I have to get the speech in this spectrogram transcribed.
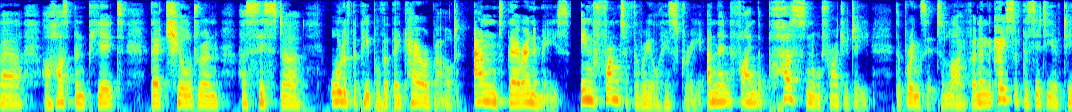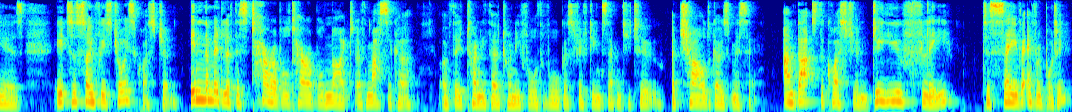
Joubert, her husband Piet, their children, her sister, all of the people that they care about, and their enemies in front of the real history, and then find the personal tragedy that brings it to life. And in the case of the City of Tears, it's a Sophie's Choice question. In the middle of this terrible, terrible night of massacre of the 23rd, 24th of August, 1572, a child goes missing. And that's the question do you flee to save everybody,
